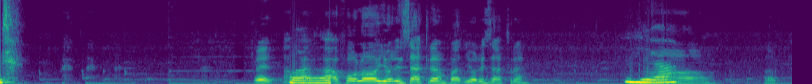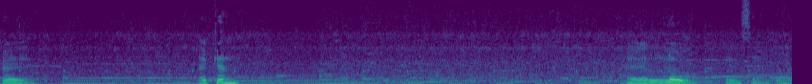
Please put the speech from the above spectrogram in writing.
wait, I, I, I follow your Instagram, but your Instagram? Yeah. Ah, okay. I can. Hello, Instagram.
